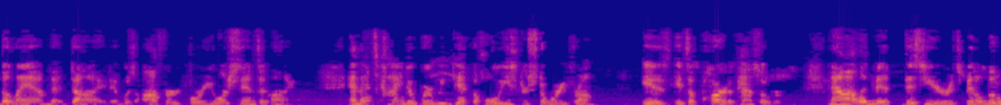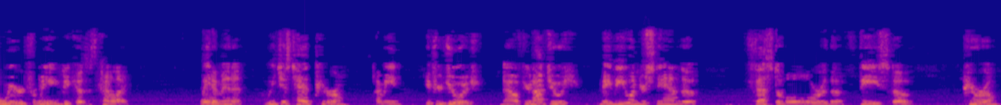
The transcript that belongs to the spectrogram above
the lamb that died and was offered for your sins and mine. And that's kind of where we get the whole Easter story from, is it's a part of Passover. Now, I'll admit, this year it's been a little weird for me because it's kind of like, wait a minute, we just had Purim. I mean, if you're Jewish. Now, if you're not Jewish, maybe you understand the festival or the feast of Purim,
